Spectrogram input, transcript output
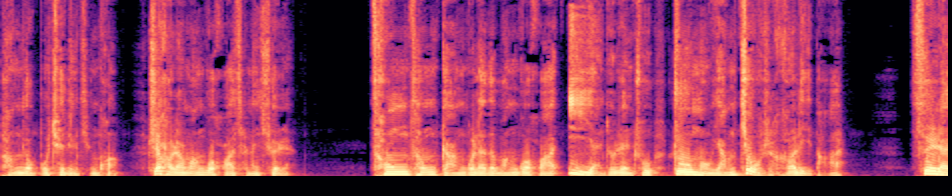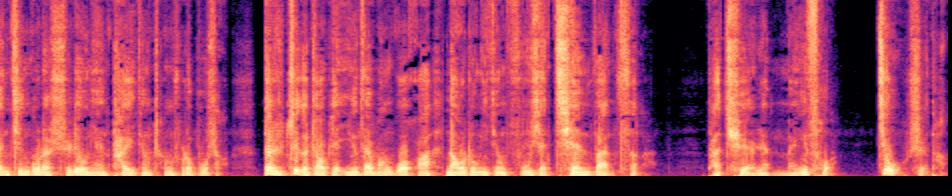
朋友不确定情况，只好让王国华前来确认。匆匆赶过来的王国华一眼就认出朱某阳就是何立达。虽然经过了十六年，他已经成熟了不少，但是这个照片已经在王国华脑中已经浮现千万次了。他确认没错，就是他。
